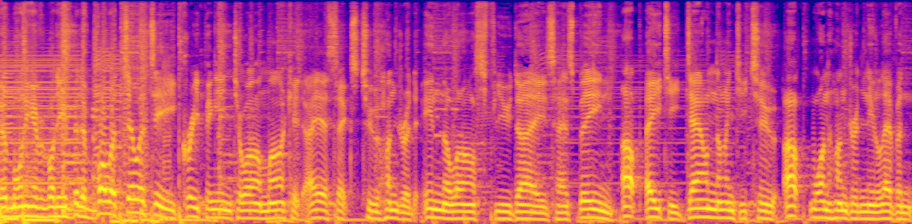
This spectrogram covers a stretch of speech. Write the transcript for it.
Good morning, everybody. A bit of volatility creeping into our market. ASX 200 in the last few days has been up 80, down 92, up 111,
